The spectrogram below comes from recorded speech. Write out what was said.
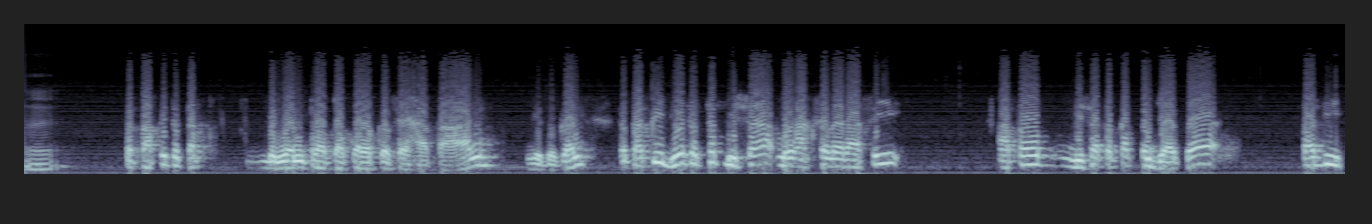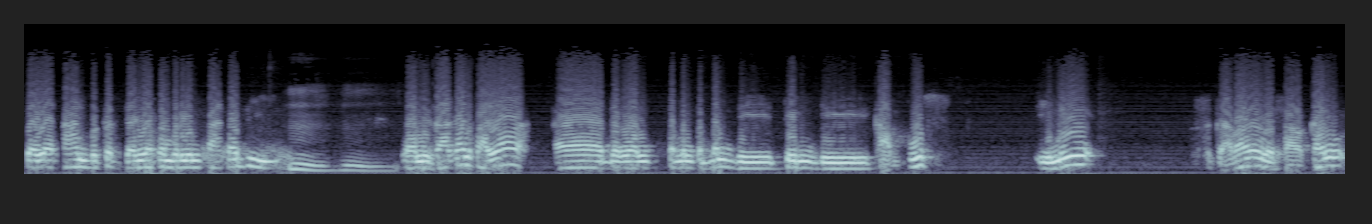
hmm. tetapi tetap dengan protokol kesehatan gitu kan tetapi dia tetap bisa mengakselerasi atau bisa tetap menjaga tadi daya tahan bekerjanya pemerintah tadi hmm, hmm. Nah misalkan saya eh, dengan teman-teman di tim di kampus ini sekarang misalkan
